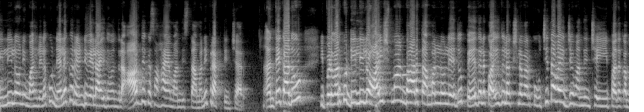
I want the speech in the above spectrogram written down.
ఢిల్లీలోని మహిళలకు నెలకు రెండు వేల ఐదు వందల ఆర్థిక సహాయం అందిస్తామని ప్రకటించారు. అంతేకాదు ఇప్పటి వరకు ఢిల్లీలో ఆయుష్మాన్ భారత్ అమల్లో లేదు. పేదలకు ఐదు లక్షల వరకు ఉచిత వైద్యం అందించే ఈ పథకం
